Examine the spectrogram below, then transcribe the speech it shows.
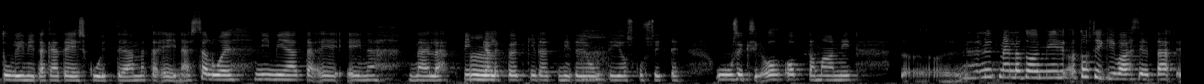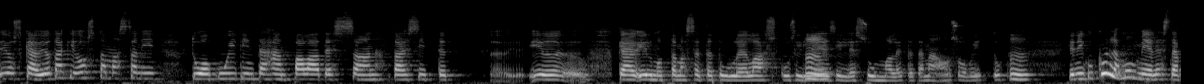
tuli niitä käteiskuitteja, että ei näissä lue nimiä, että ei, ei nä, näillä pitkälle mm. pötkitä, että niitä joutui joskus sitten uusiksi ottamaan, niin nyt meillä toimii tosi kivasti, että jos käy jotakin ostamassa, niin tuo kuitin tähän palatessaan tai sitten il, käy ilmoittamassa, että tulee lasku sille mm. sille summalle, että tämä on sovittu. Mm. Ja niin kuin, kyllä mun mielestä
